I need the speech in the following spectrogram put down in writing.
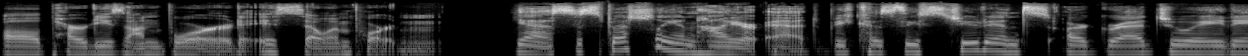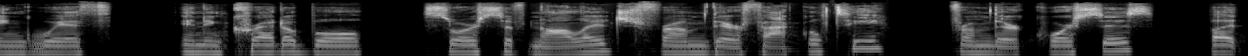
all parties on board is so important. Yes, especially in higher ed, because these students are graduating with an incredible source of knowledge from their faculty, from their courses, but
